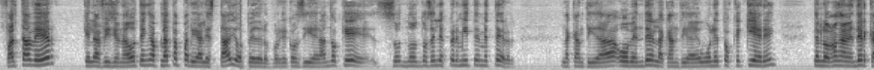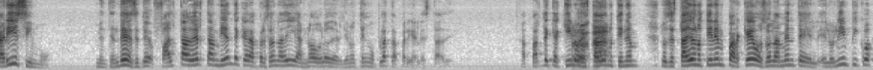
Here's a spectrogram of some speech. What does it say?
falta ver que el aficionado tenga plata para ir al estadio, Pedro, porque considerando que no, no, se les permite meter la cantidad o vender la cantidad de boletos que quieren, te lo van a vender carísimo. ¿Me entendés? Entonces, falta ver también de que la persona diga, no, brother, yo no tengo plata para ir al estadio. Aparte que aquí los estadios ah. no tienen, los estadios no tienen parqueo, solamente el, olímpico,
